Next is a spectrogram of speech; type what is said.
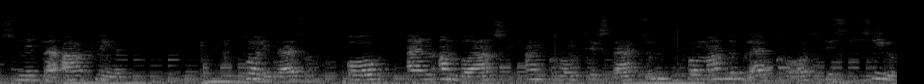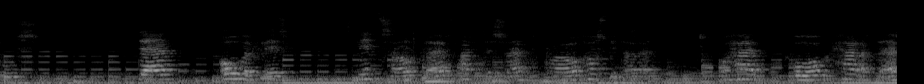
snittet av kniven. Politiet og en ambulans ankom til stedet, hvor mannen ble kåret til sykehus. Der overflisk snittsår ble eftersett på hospitalet, og, her, og herefter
